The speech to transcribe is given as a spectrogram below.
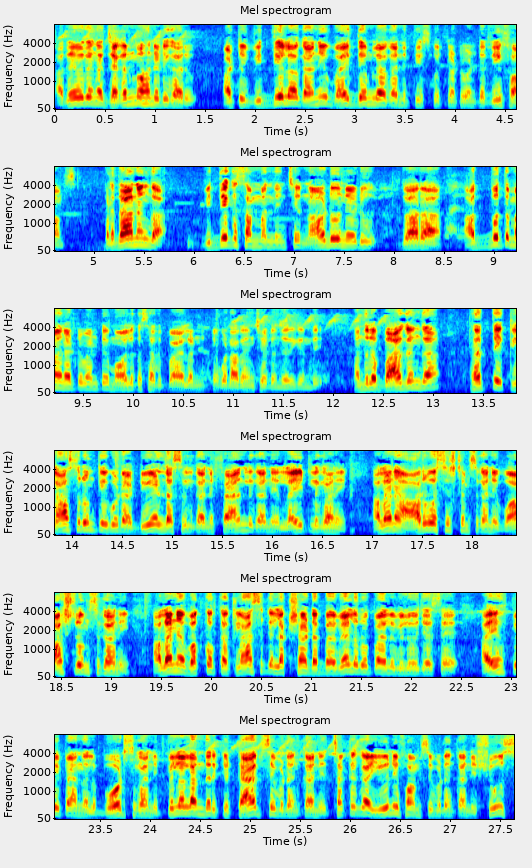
అదేవిధంగా జగన్మోహన్ రెడ్డి గారు అటు విద్యలో కానీ వైద్యంలో కానీ తీసుకొచ్చినటువంటి రీఫార్మ్స్ ప్రధానంగా విద్యకు సంబంధించి నాడు నేడు ద్వారా అద్భుతమైనటువంటి మౌలిక సదుపాయాలన్నింటినీ కూడా అరేంజ్ చేయడం జరిగింది. అందులో భాగంగా ప్రతి క్లాస్ రూమ్కి కూడా డ్యూయల్ డస్కులు కానీ ఫ్యాన్లు కానీ లైట్లు కానీ అలానే ఆర్ఓ సిస్టమ్స్ కానీ వాష్రూమ్స్ కానీ అలానే ఒక్కొక్క క్లాసుకి లక్ష డెబ్బై వేల రూపాయలు విలువ చేసే ఐఎఫ్పి ప్యానల్ బోర్డ్స్ కానీ పిల్లలందరికీ ట్యాబ్స్ ఇవ్వడం కానీ చక్కగా యూనిఫామ్స్ ఇవ్వడం కానీ షూస్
